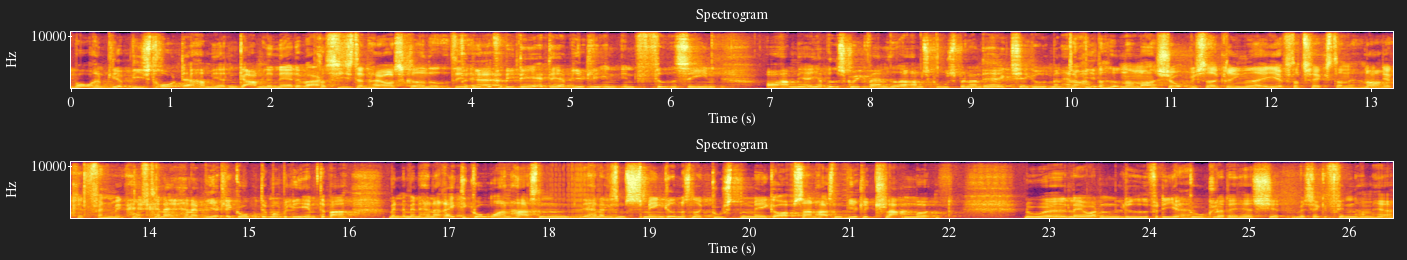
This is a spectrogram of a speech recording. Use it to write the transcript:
hvor han bliver vist rundt af ham her, den gamle nattevagt. Præcis, den har jeg også skrevet ned. Det fordi, er, fordi det, er, det er virkelig en, en fed scene. Og ham her, jeg ved sgu ikke, hvad han hedder, ham skuespilleren, det har jeg ikke tjekket ud, men han der er, ham, der hed noget meget sjovt, vi sad og grinede af i efterteksterne, Nå. men jeg kan fandme ikke han, huske han, er, det. han er virkelig god, det må vi lige emte bare. Men, men han er rigtig god, og han har sådan, han er ligesom sminket med sådan noget gusten makeup, så han har sådan en virkelig klam mund. Nu øh, laver den lyde, fordi jeg Ja. googler det her shit, hvis jeg kan finde ham her.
